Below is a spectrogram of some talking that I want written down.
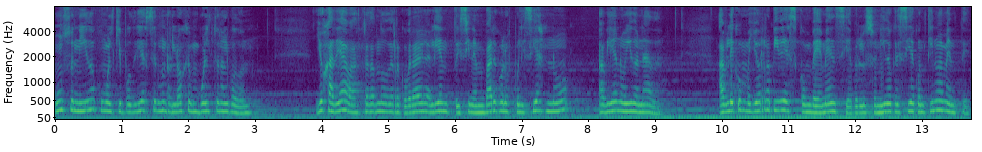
un sonido como el que podría ser un reloj envuelto en algodón. Yo jadeaba tratando de recobrar el aliento y sin embargo los policías no habían oído nada. Hablé con mayor rapidez, con vehemencia, pero el sonido crecía continuamente.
